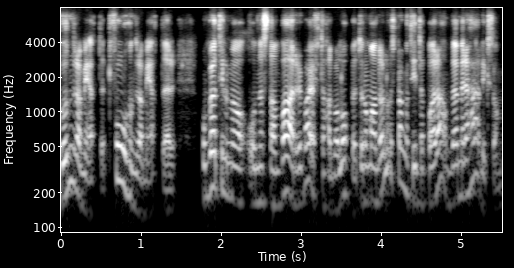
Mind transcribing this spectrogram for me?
100 meter, 200 meter. Hon började till och med att nästan varva efter halva loppet och de andra sprang och tittade på varandra. Vem är det här liksom?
